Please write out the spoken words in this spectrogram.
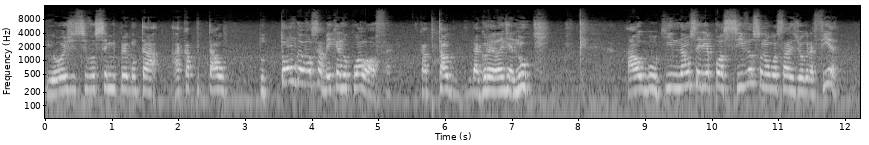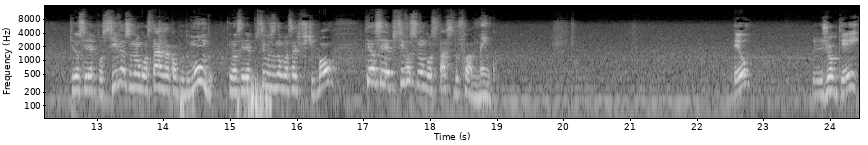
E hoje, se você me perguntar a capital do Tonga, eu vou saber que é Nuku'alofa. A capital da Groenlândia é Nuuk. Algo que não seria possível se eu não gostasse de geografia, que não seria possível se eu não gostasse da Copa do Mundo, que não seria possível se eu não gostasse de futebol, que não seria possível se eu não gostasse do Flamengo. Eu joguei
